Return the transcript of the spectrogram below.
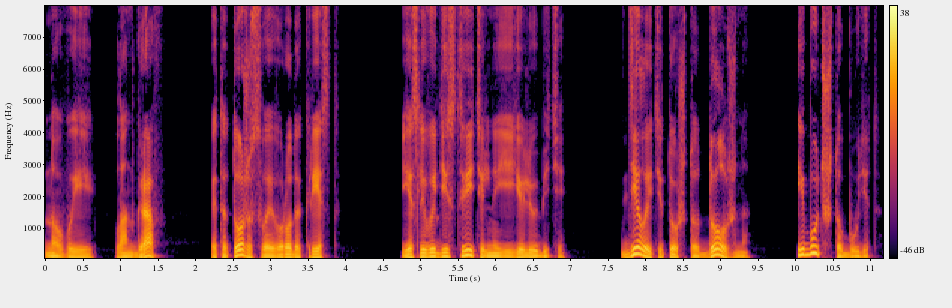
но вы ландграф. Это тоже своего рода крест. Если вы действительно ее любите, делайте то, что должно, и будь что будет.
